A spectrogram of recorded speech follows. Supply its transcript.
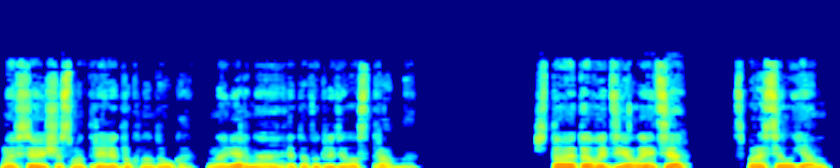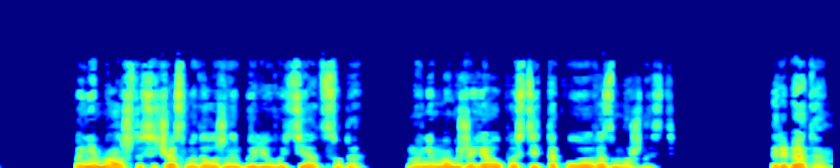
Мы все еще смотрели друг на друга. Наверное, это выглядело странно. «Что это вы делаете?» — спросил Ян. Понимал, что сейчас мы должны были уйти отсюда, но не мог же я упустить такую возможность. «Ребята,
